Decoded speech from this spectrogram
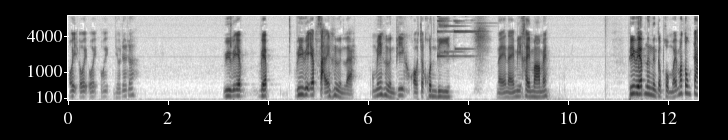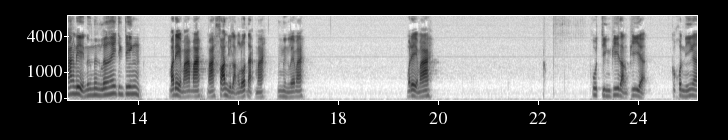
โอ้ยโอ้ยโอ้ยโอ้ยเดี๋ยวเดี๋ยวเดี๋ยว VVF เว็บ VVF สายหื่นแหละไม่หื่นพี่ออกจากคนดี ไหนไหนมีใครมาไหมพี่เว็บหนึ่งหนึ่งกับผมไหมมาตรงกลางดิหนึ่งหนึ่งเลยจริง ๆ มาเดี๋ยมามามาซ่อนอยู่หลังรถน่ะมาหนึ่งหนึ่งเลยมามาเดี๋ยมา พูดจริงพี่หลังพี่อะ ก็คนนี้ไง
